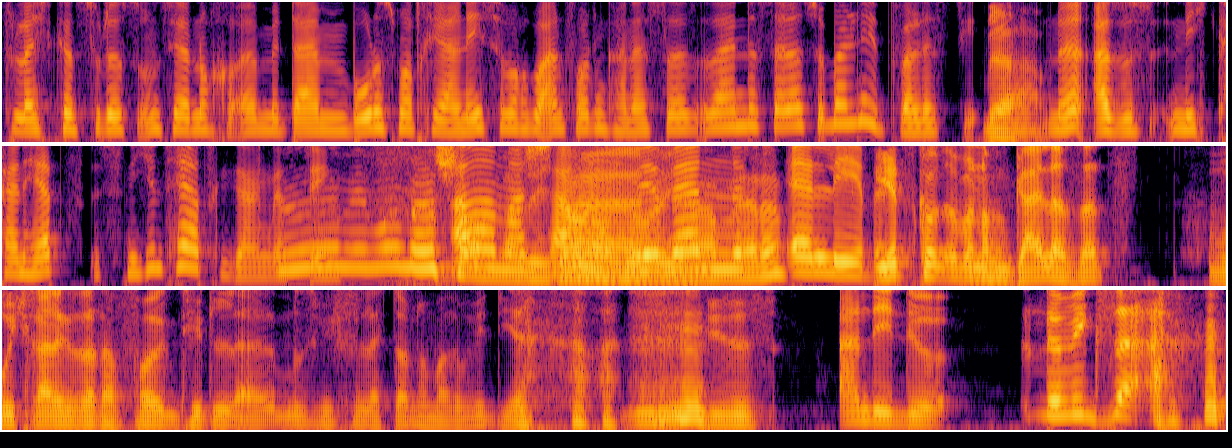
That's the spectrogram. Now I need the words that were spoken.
vielleicht kannst du das uns ja noch äh, mit deinem Bonusmaterial nächste Woche beantworten, kann es sein, dass er das überlebt, weil es die, Ja. ne? Also es ist nicht kein Herz, ist nicht ins Herz gegangen, das Ja, Ding. wir wollen mal schauen, Aber mal was ich schauen, da noch für wir werden haben es erleben. Jetzt kommt aber noch ein geiler Satz, wo ich gerade gesagt habe, Folgentitel, äh, muss ich mich vielleicht doch nochmal revidieren. Aber dieses Andi, du, du Wichser.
